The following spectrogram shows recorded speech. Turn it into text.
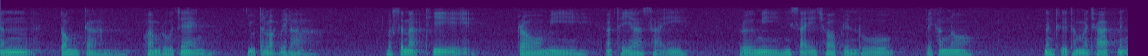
นั้นต้องการความรู้แจ้งอยู่ตลอดเวลา ลักษณะที่เรามีอัธยาศัย หรือมีนิสัยชอบเรียนรู้ไปข้างนอก นั่นคือธรรมชาติหนึ่ง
